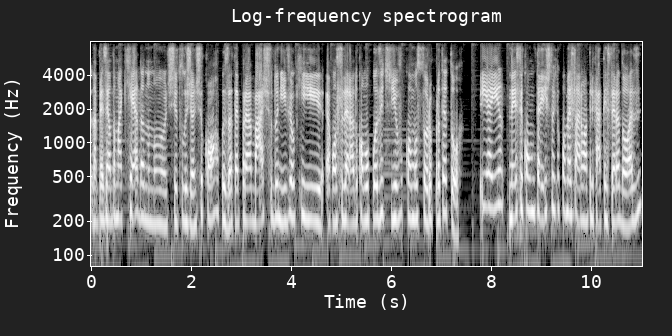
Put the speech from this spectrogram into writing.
apresenta uma queda no, no título de anticorpos, até para abaixo do nível que é considerado como positivo, como soro protetor. E aí, nesse contexto que começaram a aplicar a terceira dose,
